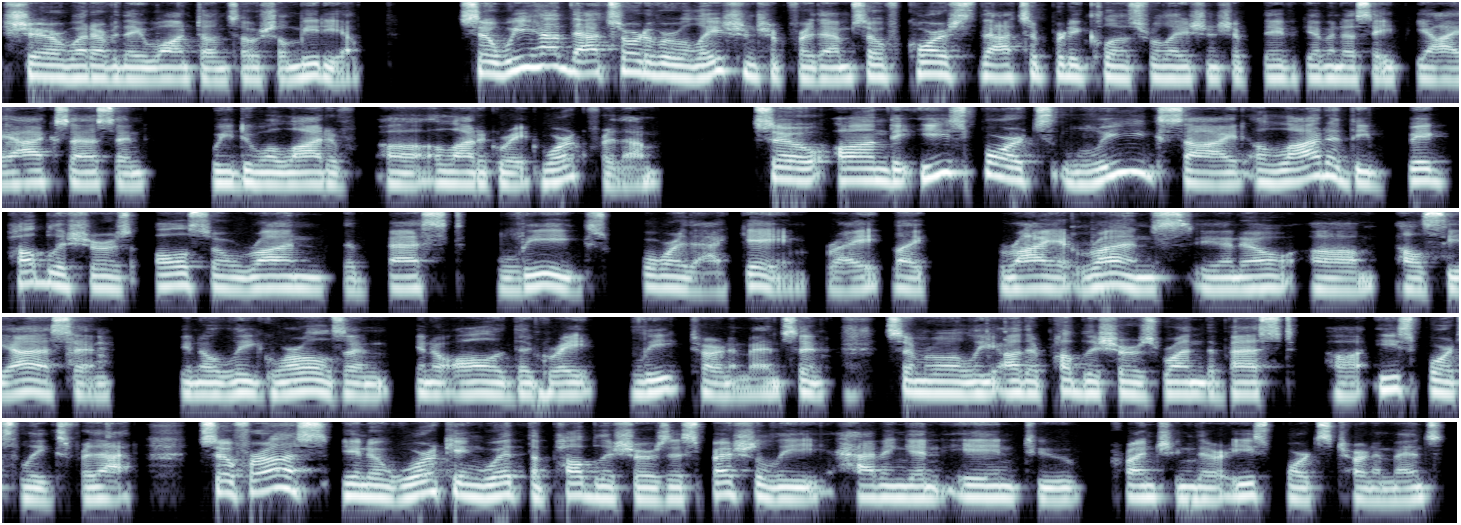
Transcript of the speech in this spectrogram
share whatever they want on social media. So we have that sort of a relationship for them. So of course, that's a pretty close relationship. They've given us API access, and we do a lot of uh, a lot of great work for them. So on the esports league side, a lot of the big publishers also run the best leagues for that game, right? Like Riot runs, you know, um, LCS and you know league worlds and you know all of the great league tournaments and similarly other publishers run the best uh, esports leagues for that so for us you know working with the publishers especially having an into crunching their esports tournaments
